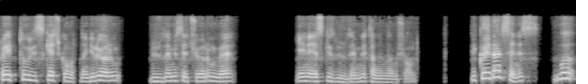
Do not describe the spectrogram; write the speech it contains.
Create 2D Sketch komutuna giriyorum. Düzlemi seçiyorum ve yeni eskiz düzlemini tanımlamış oldum. Dikkat ederseniz bu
